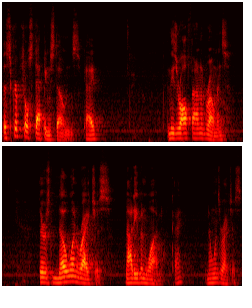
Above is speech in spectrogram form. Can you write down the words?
the scriptural stepping stones, okay? And these are all found in Romans. There's no one righteous, not even one, okay? No one's righteous.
